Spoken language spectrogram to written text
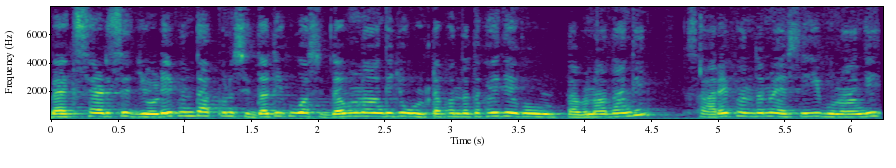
बैक साइड से जोड़े फंदा अपन सीधा दिखूगा सीधा बुनाएंगे जो उल्टा फंदा दिखाई देगा उल्टा बना देंगे सारे फंदा में ऐसे ही बुनाएंगे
